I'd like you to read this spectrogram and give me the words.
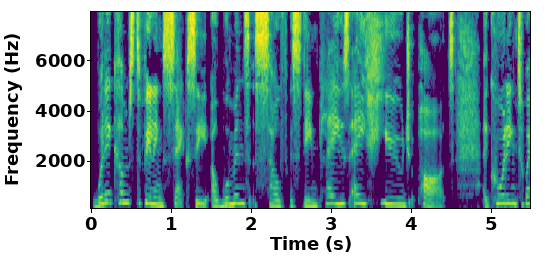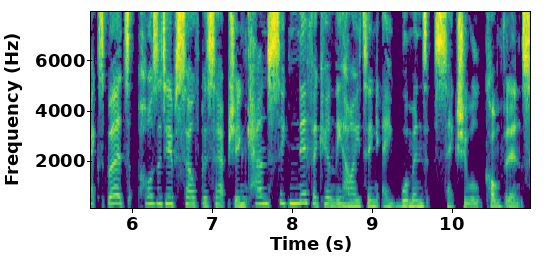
When it comes to feeling sexy, a woman's self esteem plays a huge part. According to experts, positive self perception can significantly heighten a woman's sexual confidence.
